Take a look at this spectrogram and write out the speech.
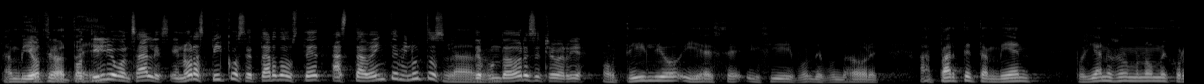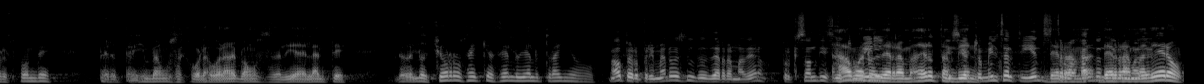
También Otilio González, en horas pico se tarda usted hasta 20 minutos de fundadores Echeverría. Otilio y, ese, y sí, de fundadores. Aparte también, pues ya no, son, no me corresponde, pero también vamos a colaborar, vamos a salir adelante. Los chorros hay que hacerlo ya el otro año. No, pero primero es el de derramadero, porque son 18 Ah, bueno, derramadero también. 18 mil saltillenses trabajando en derramadero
